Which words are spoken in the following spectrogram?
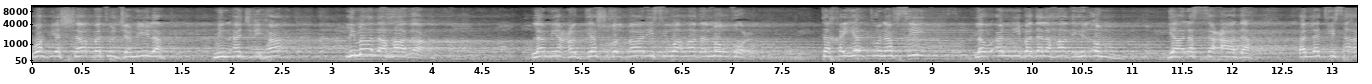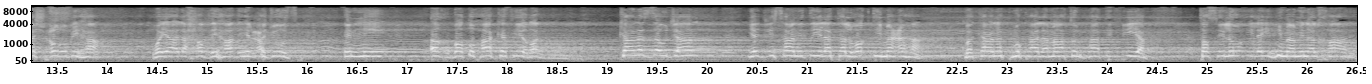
وهي الشابة الجميلة من أجلها؟ لماذا هذا؟ لم يعد يشغل بالي سوى هذا الموضوع. تخيلت نفسي لو أني بدل هذه الأم. يا للسعادة التي سأشعر بها ويا لحظ هذه العجوز إني أغبطها كثيرا. كان الزوجان يجلسان طيلة الوقت معها وكانت مكالمات هاتفية تصل إليهما من الخارج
